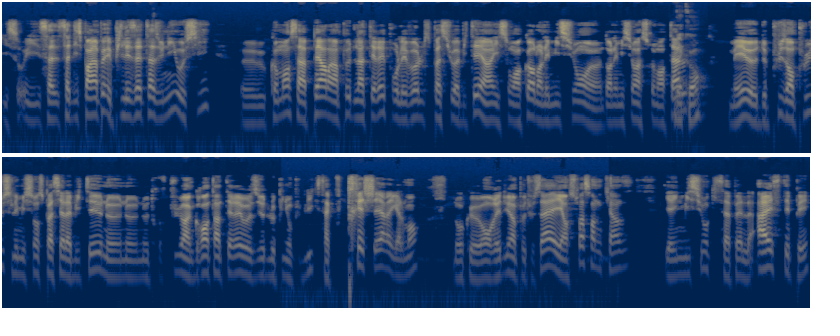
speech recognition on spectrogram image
ils sont, ils- ça, ça disparaît un peu. Et puis les États-Unis aussi euh, commencent à perdre un peu de l'intérêt pour les vols spatiaux habités. Hein. Ils sont encore dans les missions, euh, dans les missions instrumentales, D'accord. mais euh, de plus en plus, les missions spatiales habitées ne, ne, ne trouvent plus un grand intérêt aux yeux de l'opinion publique. Ça coûte très cher également. Donc, euh, on réduit un peu tout ça. Et en 75, il y a une mission qui s'appelle ASTP.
